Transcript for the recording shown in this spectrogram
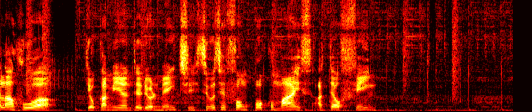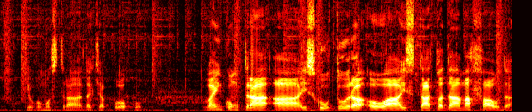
Daquela rua que eu caminhei anteriormente, se você for um pouco mais até o fim, que eu vou mostrar daqui a pouco, vai encontrar a escultura ou a estátua da Mafalda,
